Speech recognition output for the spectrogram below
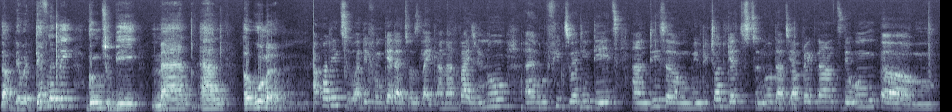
that they were definitely going to be man and a woman. According to Adefunke, that it was like an advice, you know, uh, we fix wedding dates, and this, um, if the church gets to know that you are pregnant, they won't, um,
